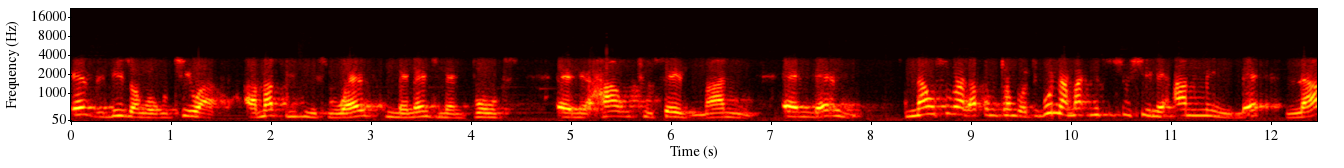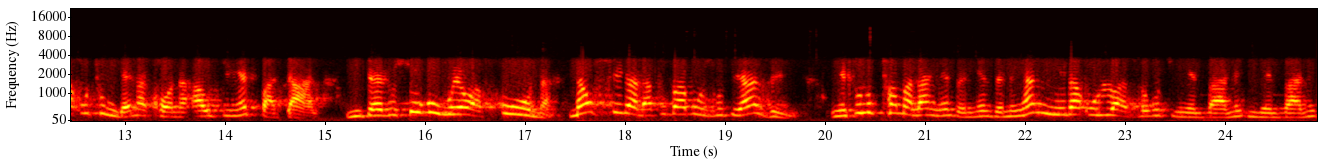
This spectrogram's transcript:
ezibizwa ngokuthiwa ama-business wealth management books. And how to save money. And then nawusuka lapho mthombothi kunama-institution amile la uthi ungena khona awudinge ukubhadala mdela usukuma uyowafuna nawufika lapho ubabuza ukuthi yazini ngifuna ukuthoma la ngenzeni ngenzeni? Nginganginika ulwazi lokuthi ngenzani ngenzani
